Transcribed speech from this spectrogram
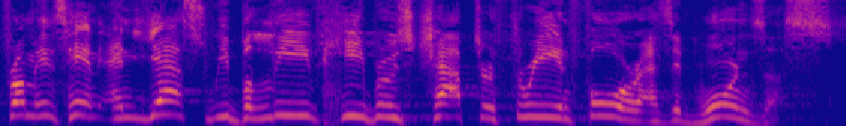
from his hand. And yes, we believe Hebrews chapter 3 and 4 as it warns us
